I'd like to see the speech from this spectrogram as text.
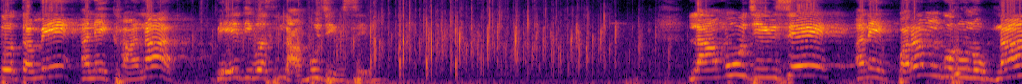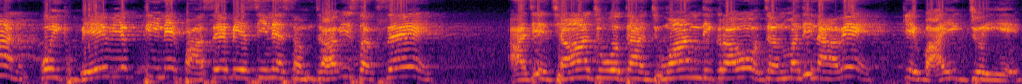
તો તમે અને ખાનાર બે દિવસ લાંબુ જીવશે. લાંબુ જીવશે અને પરમ ગુરુનું જ્ઞાન કોઈક બે વ્યક્તિને પાસે બેસીને સમજાવી શકશે. આજે જ્યાં જુઓ ત્યાં જુવાન દીકરાઓ જન્મદિન આવે કે બાઇક જોઈએ.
